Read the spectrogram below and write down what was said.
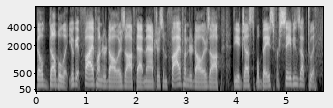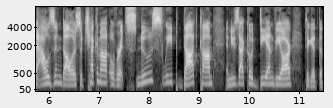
they'll double it. You'll get $500 off that mattress and $500 off the adjustable base for savings up to $1,000. So check them out over at snoozesleep.com and use that code DNVR to get the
